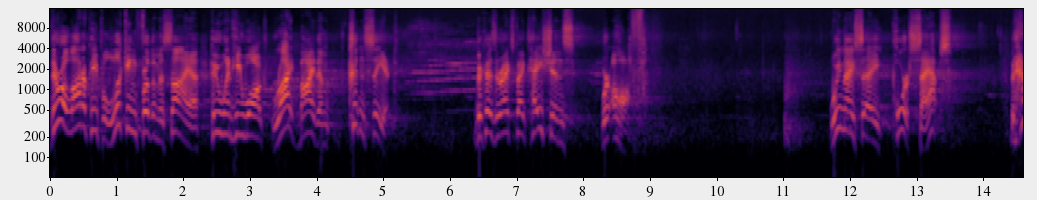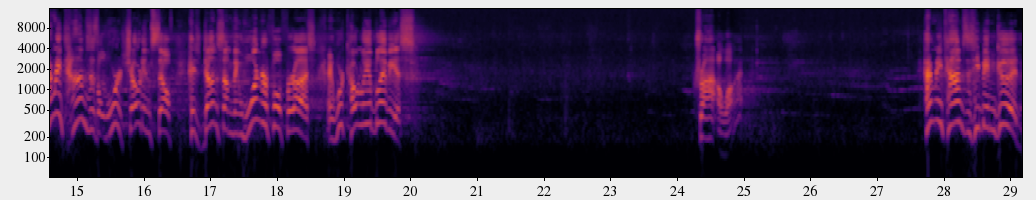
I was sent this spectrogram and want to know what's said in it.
There were a lot of people looking for the Messiah who, when he walked right by them, couldn't see it because their expectations were off. We may say, poor saps. But how many times has the Lord showed himself, has done something wonderful for us, and we're totally oblivious? Try a lot. How many times has He been good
